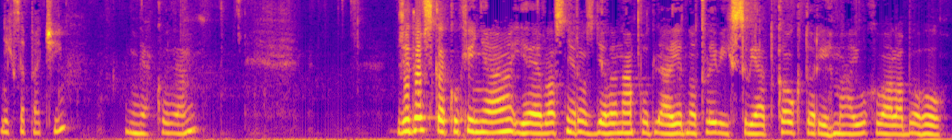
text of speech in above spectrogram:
Nech sa páči. Ďakujem. Židovská kuchyňa je vlastne rozdelená podľa jednotlivých sviatkov, ktorých majú, chvála Bohu,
